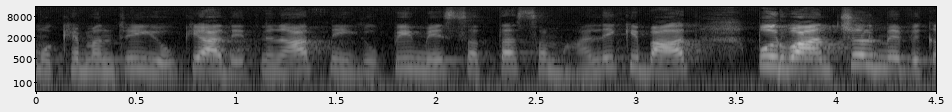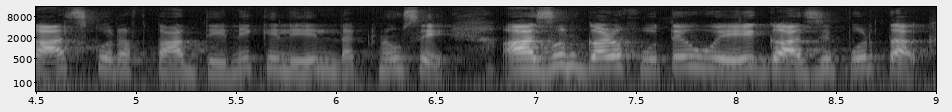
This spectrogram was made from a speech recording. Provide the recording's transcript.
मुख्यमंत्री योगी आदित्यनाथ ने यूपी में सत्ता संभालने के बाद पूर्वांचल में विकास को रफ्तार देने के लिए लखनऊ से आजमगढ़ होते हुए गाजीपुर तक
